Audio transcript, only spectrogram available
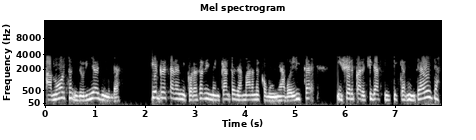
amor, sabiduría y humildad. Siempre están en mi corazón y me encanta llamarme como mi abuelita y ser parecida físicamente a ella.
